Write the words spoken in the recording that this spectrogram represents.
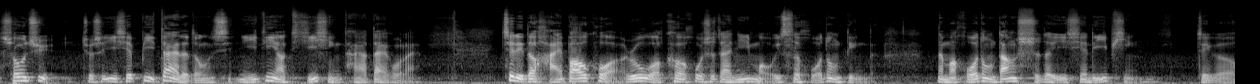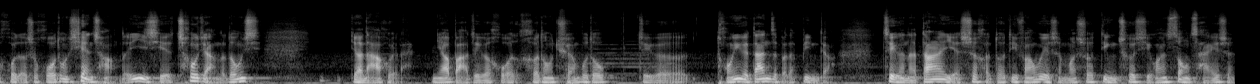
收据就是一些必带的东西，你一定要提醒他要带过来。这里头还包括，如果客户是在你某一次活动订的，那么活动当时的一些礼品，这个或者是活动现场的一些抽奖的东西，要拿回来。你要把这个合合同全部都这个同一个单子把它并掉。这个呢，当然也是很多地方为什么说订车喜欢送财神，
